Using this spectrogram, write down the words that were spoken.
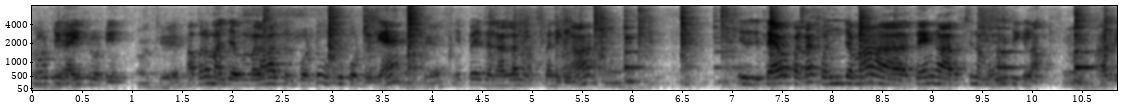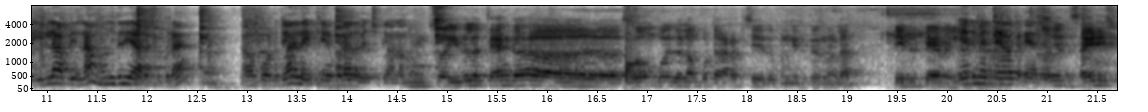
protein high protein okay அப்புறம் மஞ்சள் மிளகாத்தூள் போட்டு உப்பு போட்டிருக்கேன். இப்போ இதை நல்லா மிக்ஸ் பண்ணிக்கலாம். இதுக்கு தேவைப்பட்டால் கொஞ்சமாக தேங்காய் அரைச்சி நம்ம ஊற்றிக்கலாம் அப்படி இல்லை அப்படின்னா முந்திரி அரைச்சி கூட நம்ம போட்டுக்கலாம் இல்லை இப்படியே கூட அதை வச்சுக்கலாம் நம்ம. ஸோ இதில் தேங்காய் சோம்பு இதெல்லாம் போட்டு அரைச்சி இது பண்ணியிருக்கிறதுனால இது தேவையில்லை. எதுவுமே தேவை கிடையாது. இது சைட் டிஷ்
